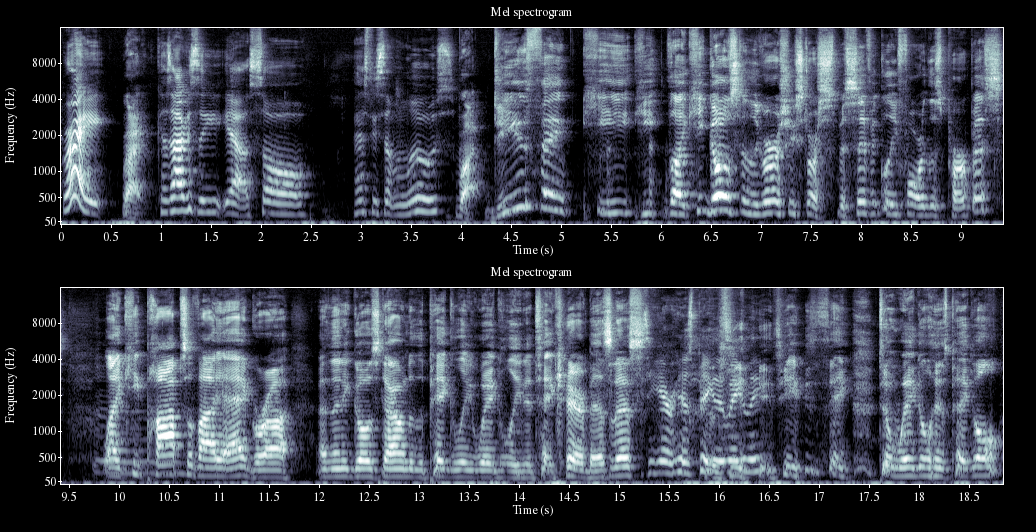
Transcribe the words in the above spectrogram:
Right. right, Because obviously, yeah. So it has to be something loose. right. Do you think he he like he goes to the grocery store specifically for this purpose? Like he pops a Viagra and then he goes down to the Piggly Wiggly to take care of business. To get his Piggly Do you- Wiggly. Do you think to wiggle his piggle?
